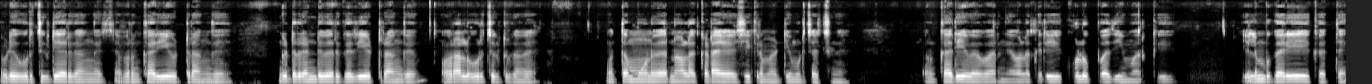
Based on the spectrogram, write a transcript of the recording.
அப்படியே உரிச்சுக்கிட்டே இருக்காங்க. அப்புறம் கறியை வெட்டுறாங்க. இங்கிட்ட ரெண்டு பேர் கறி வெட்டுறாங்க. ஒரு ஆள் உரிச்சுக்கிட்டு இருக்காங்க. மொத்தம் மூணு பேர்னால கடாயை சீக்கிரமாக வெட்டி முடிச்சாச்சுங்க. அப்புறம் கறியை பாருங்க எவ்வளோ கறி கொழுப்பு அதிகமாக இருக்குது எலும்பு கறி க த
